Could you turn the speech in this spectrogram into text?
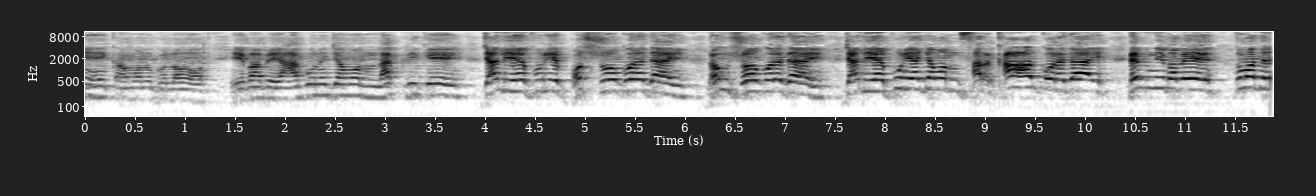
নেক আমলগুলো এভাবে আগুন যেমন লাকড়িকে জ্বালিয়ে পুড়িয়ে ভস্য করে দেয়, ধ্বংস করে দেয়, জ্বালিয়ে পুড়িয়ে যেমন সারখার করে দেয় তেমনি ভাবে তোমাদের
